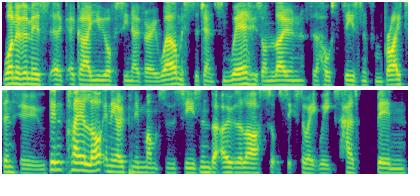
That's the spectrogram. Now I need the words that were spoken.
one of them is a, a, guy you obviously know very well, Mr. Jensen Weir, who's on loan for the whole season from Brighton, who didn't play a lot in the opening months of the season, but over the last sort of six to eight weeks has been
